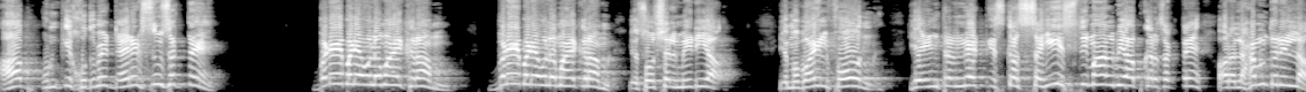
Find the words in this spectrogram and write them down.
आप उनके खुतबे डायरेक्ट सुन सकते हैं। बड़े बड़े उलमा कराम बड़े बड़े उलमा कराम, ये सोशल मीडिया, ये मोबाइल फ़ोन, ये इंटरनेट, इसका सही इस्तेमाल भी आप कर सकते हैं। और अल्हम्दुलिल्लाह,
